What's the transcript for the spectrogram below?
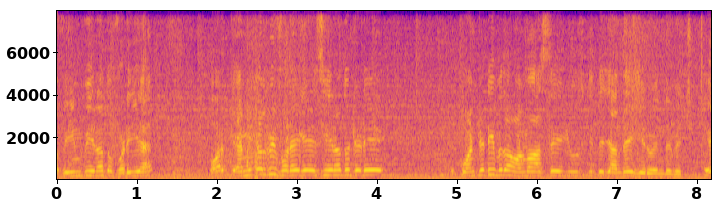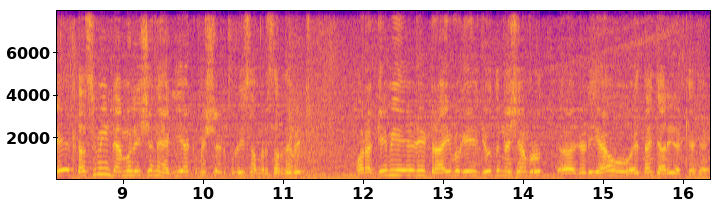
ਅਫੀਮ ਵੀ ਇਹਨਾਂ ਤੋਂ ਫੜੀ ਹੈ ਔਰ ਕੈਮੀਕਲ ਵੀ ਫੜੇ ਗਏ ਸੀ ਇਹਨਾਂ ਤੋਂ ਜਿਹੜੇ ਕੁਆਂਟੀਟੀ ਵਧਾਉਣ ਵਾਸਤੇ ਯੂਜ਼ ਕੀਤੇ ਜਾਂਦੇ ਹੀਰੋਇਨ ਦੇ ਵਿੱਚ। ਇਹ 10ਵੀਂ ਡੈਮੋਲੀਸ਼ਨ ਹੈਗੀ ਹੈ ਕਮਿਸ਼ਨਰਡ ਪੁਲਿਸ ਅੰਮ੍ਰਿਤਸਰ ਦੇ ਵਿੱਚ ਔਰ ਅੱਗੇ ਵੀ ਇਹ ਜਿਹੜੀ ਡਰਾਈਵ ਅਗੇ ਯੁੱਧ ਨਸ਼ਿਆਂ ਵਿਰੁੱਧ ਜਿਹੜੀ ਹੈ ਉਹ ਇਦਾਂ ਹੀ ਜਾਰੀ ਰੱਖਿਆ ਜਾਏ।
